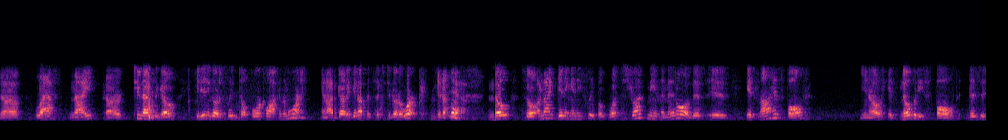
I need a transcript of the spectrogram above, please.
Uh, last night, or two nights ago, he didn't go to sleep till 4 o'clock in the morning, and I've got to get up at 6 to go to work, you know. Yeah. No, so I'm not getting any sleep. But what struck me in the middle of this is it's not his fault. You know, it's nobody's fault. This is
